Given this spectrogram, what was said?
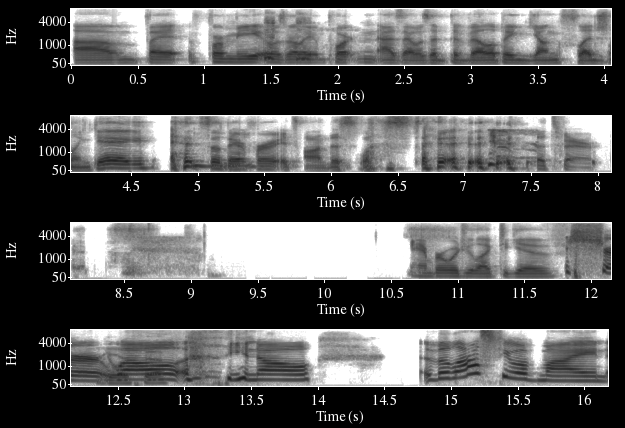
Um, but for me, it was really important as I was a developing young fledgling gay, and so Mhm. therefore it's on this list. That's fair. Amber, would you like to give? Sure. Well, you know, the last few of mine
